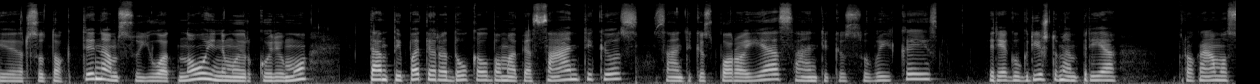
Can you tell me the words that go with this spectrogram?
ir su toktiniams, su jų atnaujinimu ir kūrimu. Ten taip pat yra daug kalbama apie santykius, santykius poroje, santykius su vaikais. Ir jeigu grįžtumėm prie programos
